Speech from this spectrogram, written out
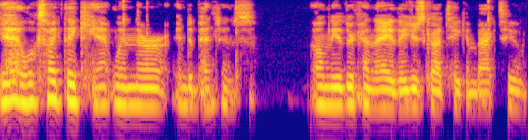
Yeah, it looks like they can't win their independence. Oh, neither can they. They just got taken back too.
